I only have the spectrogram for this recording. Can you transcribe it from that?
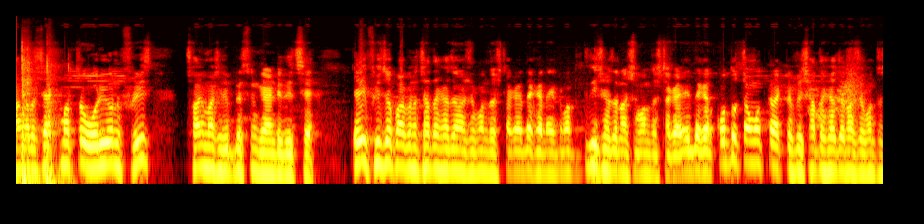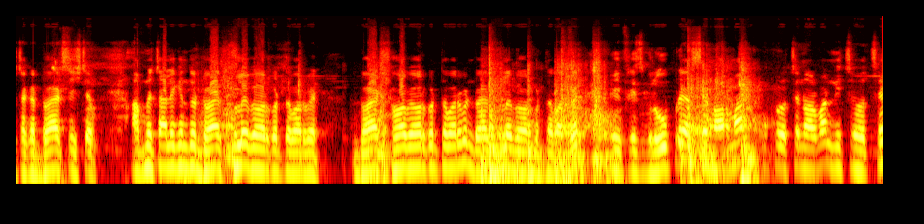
বাংলাদেশে একমাত্র ওরিয়ন ফ্রিজ ছয় মাসের রিপ্লেসমেন্ট গ্যারান্টি দিচ্ছে। এই ফ্রিজও পাবেন সাতাশ হাজার নশো পঞ্চাশ টাকায় দেখেন, এটা মাত্র তিরিশ হাজার নশো পঞ্চাশ টাকা। এই দেখেন, কত চমৎকার একটা ফ্রিজ সাতাশ হাজার নশো পঞ্চাশ টাকা ডয়ার সিস্টেম আপনি চাইলে কিন্তু ডয়ার খুলে ব্যবহার করতে পারবেন। ডয়ার সহ ব্যবহার করতে পারবেন ডয়ার খুলে ব্যবহার করতে পারবেন। এই ফ্রিজগুলো উপরে আছে নর্মাল উপরে হচ্ছে নর্মাল নিচে হচ্ছে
